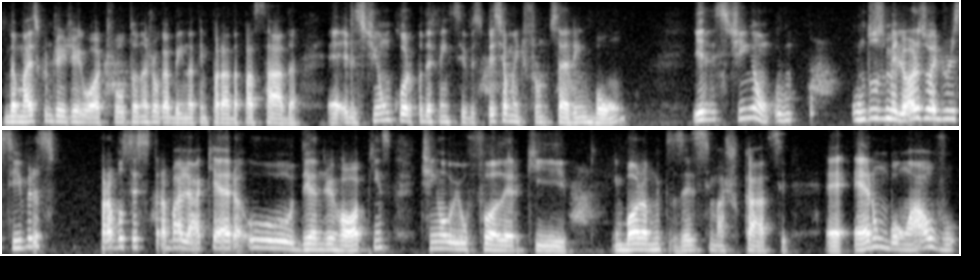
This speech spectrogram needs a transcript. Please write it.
ainda mais com o J.J. Watt voltando a jogar bem na temporada passada. É, eles tinham um corpo defensivo, especialmente front seven, bom, e eles tinham um, um dos melhores wide receivers para você se trabalhar, que era o DeAndre Hopkins. Tinha o Will Fuller, que, embora muitas vezes se machucasse, é, era um bom alvo,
